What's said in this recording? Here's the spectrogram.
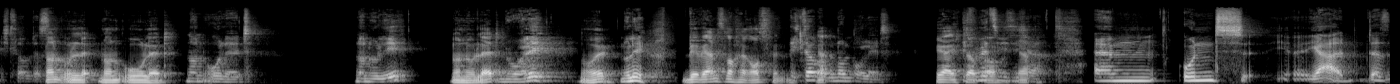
Ich glaube, das ist Non-Olet. Non-Olet. Non-OLED. Non-OLED? Non-Olet. Non-OLED. Non-OLED. Wir werden es noch herausfinden. Ich glaube ja. Non-OLED. ja, ich Ich bin glaube mir auch. ziemlich Ja. sicher. Ähm, und ja, das,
